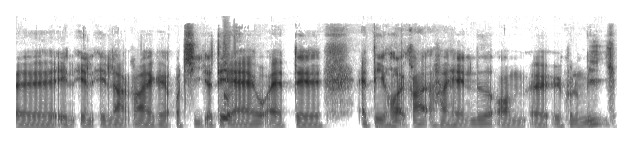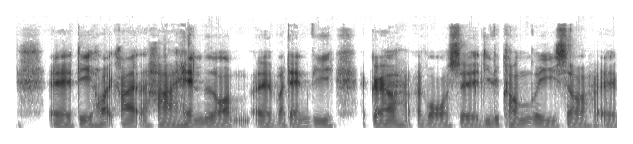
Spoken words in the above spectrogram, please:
øh, en, en, en lang række årtier, det er jo, at, øh, at det i høj grad har handlet om øh, økonomi. Øh, det i høj grad har handlet om, øh, hvordan vi gør vores øh, lille kongerige så øh,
